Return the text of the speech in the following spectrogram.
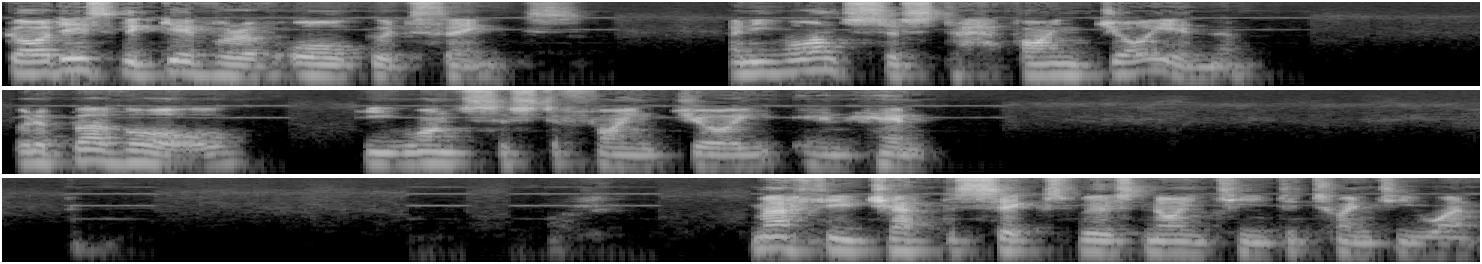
God is the giver of all good things, and He wants us to find joy in them. But above all, He wants us to find joy in Him. Matthew chapter 6, verse 19 to 21.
